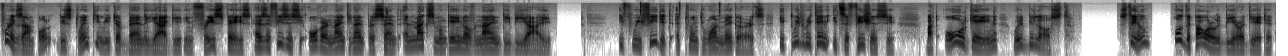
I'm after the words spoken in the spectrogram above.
For example, this 20 meter band Yagi in free space has efficiency over 99% and maximum gain of 9 dBi. If we feed it at 21 MHz, it will retain its efficiency, but all gain will be lost. Still, all the power will be irradiated,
